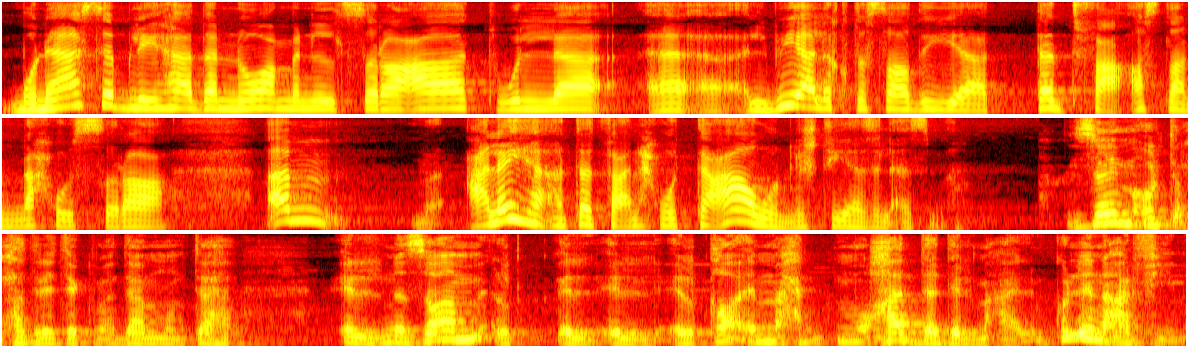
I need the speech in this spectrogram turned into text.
مناسب لهذا النوع من الصراعات ولا آه، آه، البيئة الاقتصادية تدفع أصلا نحو الصراع أم عليها أن تدفع نحو التعاون لاجتياز الأزمة؟ زي ما قلت لحضرتك مدام منتهى النظام ال- ال- ال- القائم مح- محدد المعالم كلنا عارفينه.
